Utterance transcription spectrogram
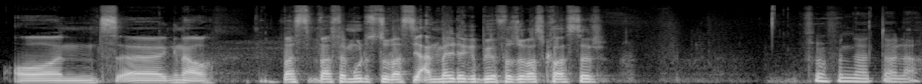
Und äh, genau. Was, was vermutest du, was die Anmeldegebühr für sowas kostet? 500 Dollar.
